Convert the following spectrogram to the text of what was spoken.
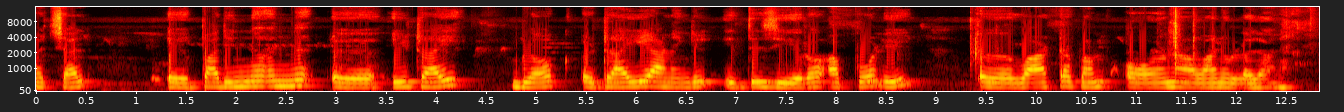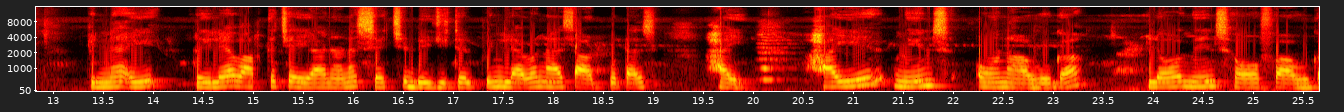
വെച്ചാൽ പതിനൊന്ന് ഈ ഡ്രൈ ബ്ലോക്ക് ഡ്രൈ ആണെങ്കിൽ ഇത് സീറോ അപ്പോൾ ഈ വാട്ടർ പമ്പ് ഓൺ ആവാനുള്ളതാണ്. പിന്നെ ഈ റിലേ വർക്ക് ചെയ്യാനാണ് set digital pin eleven as output as high high means on ആവുക ലോ മീൻസ് ഓഫ് ആവുക.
